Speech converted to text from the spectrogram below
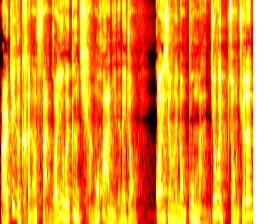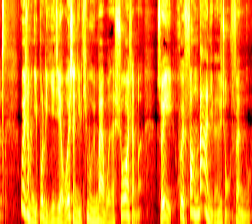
而这个可能反过来又会更强化你的那种关系中的那种不满，就会总觉得为什么你不理解我，为什么你听不明白我在说什么，所以会放大你的那种愤怒。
